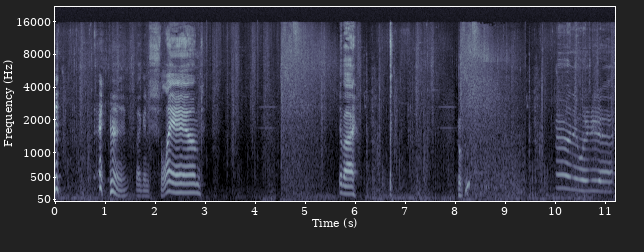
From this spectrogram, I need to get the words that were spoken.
Fucking slammed. Goodbye. oh, I didn't want to do that.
